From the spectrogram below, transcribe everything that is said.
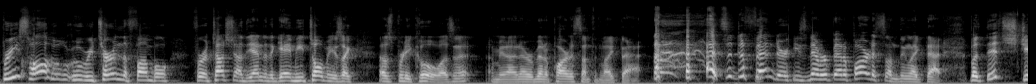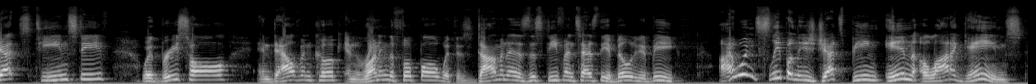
Breece Hall, who, who returned the fumble for a touchdown at the end of the game, he told me, he's like, that was pretty cool, wasn't it? I mean, I've never been a part of something like that. As a defender, he's never been a part of something like that. But this Jets team, Steve, with Breece Hall and Dalvin Cook and running the football with as dominant as this defense has the ability to be, I wouldn't sleep on these Jets being in a lot of games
